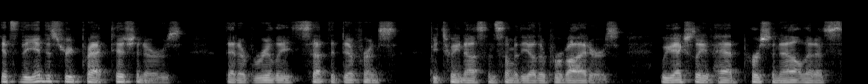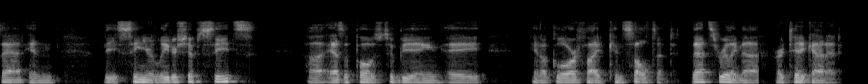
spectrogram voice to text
it's the industry practitioners that have really set the difference between us and some of the other providers. We actually have had personnel that have sat in the senior leadership seats uh, as opposed to being a you know glorified consultant. That's really not our take on it.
